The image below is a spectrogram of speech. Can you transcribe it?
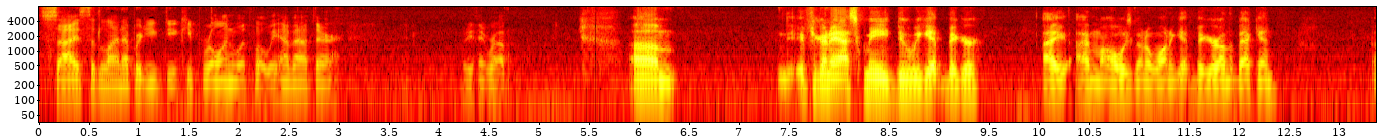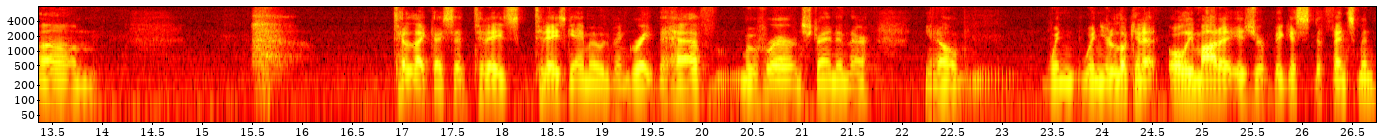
size to the lineup, or do you, do you keep rolling with what we have out there? What do you think, Rob? Um, if you're going to ask me, do we get bigger? I I'm always going to want to get bigger on the back end. Um, to, like I said, today's today's game, it would have been great to have Moverare and Strand in there. You know, when when you're looking at Olli Maatta is your biggest defenseman,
